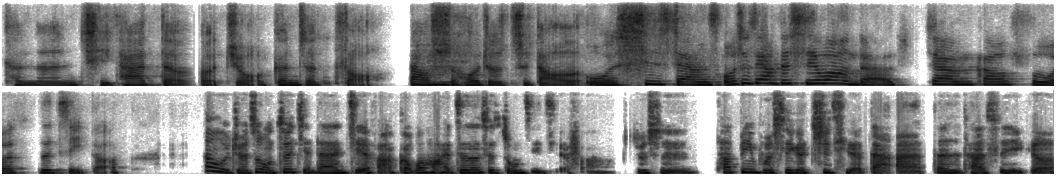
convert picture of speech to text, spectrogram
可能其他的就跟着走，到时候就知道了。嗯、我是这样，我是这样子希望的，这样告诉我自己的。但我觉得这种最简单的解法，搞不好还真的是终极解法，就是它并不是一个具体的答案，但是它是一个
